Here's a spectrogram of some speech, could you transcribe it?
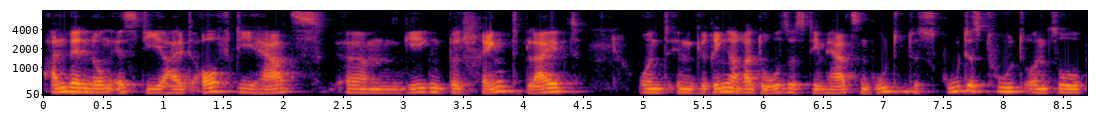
Anwendung ist, die halt auf die Herzgegend ähm, beschränkt bleibt und in geringerer Dosis dem Herzen Gutes, Gutes tut. Und so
